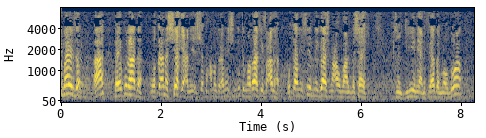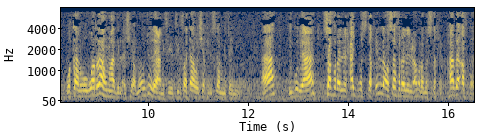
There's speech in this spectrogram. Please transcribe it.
ما يلزم. ها؟ فيقول هذا وكان الشيخ يعني الشيخ محمد الأمين شنقيطي مرات يفعلها وكان يصير نقاش معه مع المشايخ الجديين يعني في هذا الموضوع وكان وراهم هذه الأشياء موجودة يعني في في الفتاوى شيخ الإسلام ابن تيمية. ها؟ يقول ها سفره للحج مستقلة وسفره للعمرة مستقلة. هذا أفضل.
